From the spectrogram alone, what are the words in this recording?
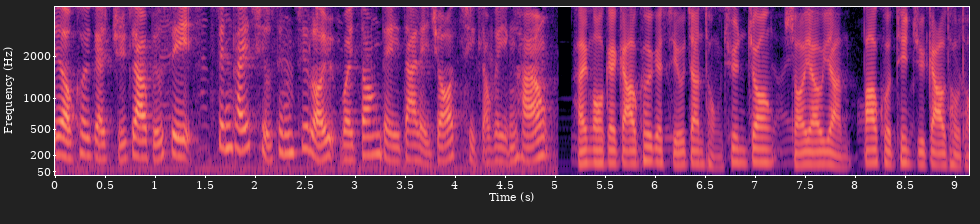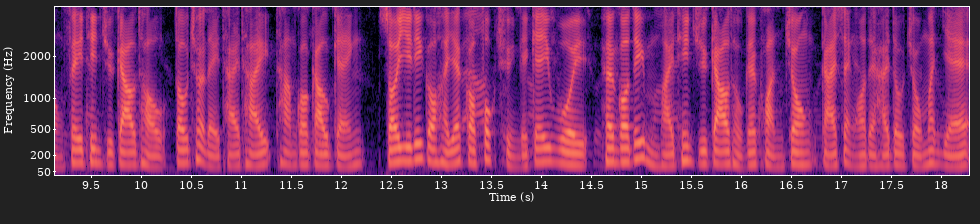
呢個區嘅主教表示，聖體朝聖之旅為當地帶嚟咗持久嘅影響。喺我嘅教區嘅小鎮同村莊，所有人包括天主教徒同非天主教徒都出嚟睇睇、探個究竟。所以呢個係一個福傳嘅機會，向嗰啲唔係天主教徒嘅群眾解釋我哋喺度做乜嘢。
